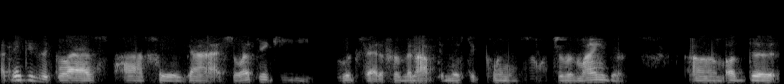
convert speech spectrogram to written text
I think he's a glass half full guy, so I think he looks at it from an optimistic point of view. It's a reminder um, of the.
